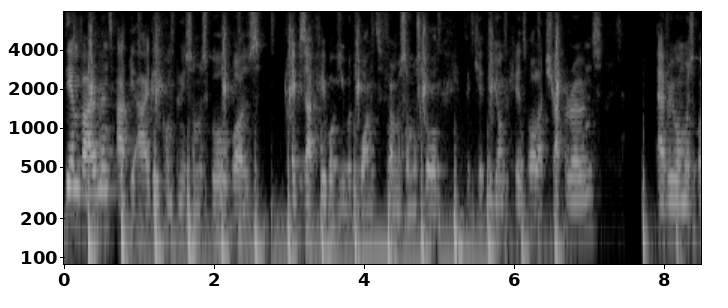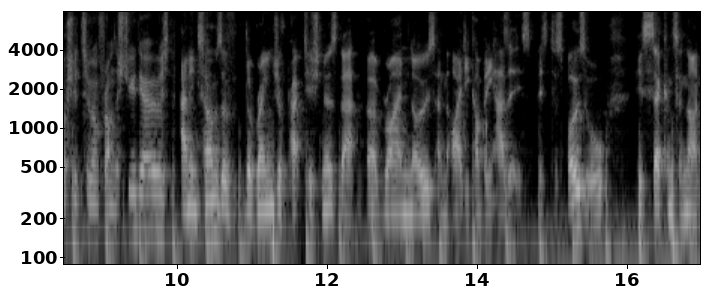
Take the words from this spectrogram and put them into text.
The environment at the ID Company Summer School was exactly what you would want from a summer school. The kid, the younger kids all had chaperones. Everyone was ushered to and from the studios. And in terms of the range of practitioners that uh, Ryan knows and the ID company has at its, its disposal, is second to none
